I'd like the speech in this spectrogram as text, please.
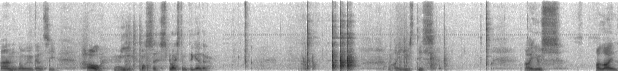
And now you can see how me, was spliced them together. I use this. I use Align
